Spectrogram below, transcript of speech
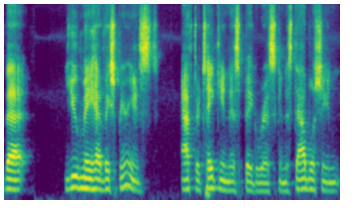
that you may have experienced after taking this big risk and establishing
